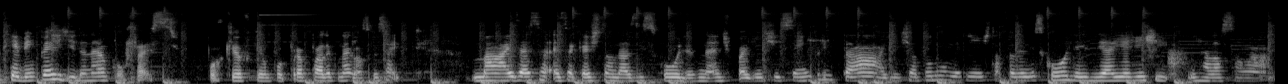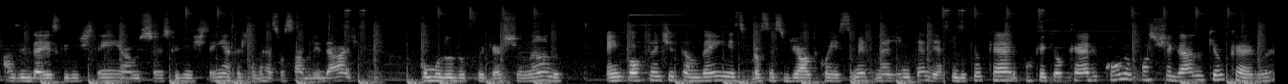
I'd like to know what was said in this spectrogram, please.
fiquei bem perdida, né? Eu confesso. Porque eu fiquei um pouco preocupada com o negócio que eu saí. Mas essa, essa questão das escolhas, né? Tipo, a gente sempre tá, a gente a todo momento a gente tá fazendo escolhas, e aí a gente, em relação às ideias que a gente tem, aos sonhos que a gente tem, a questão da responsabilidade, como o Dudu foi questionando, é importante também nesse processo de autoconhecimento, né, de entender aquilo que eu quero, por que eu quero e como eu posso chegar no que eu quero, né?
